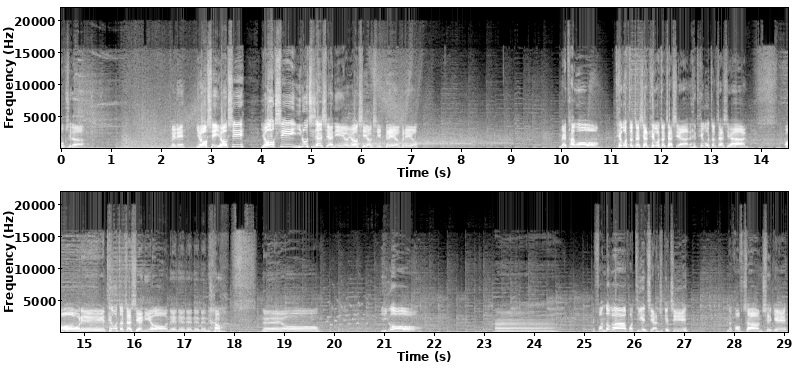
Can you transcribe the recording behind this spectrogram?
봅시다. 되네? 역시 역시 역시 이로치 자시안이에요. 역시 역시 그래요 그래요. 메타몽. 태고적 자시안 태고적 자시안. 태고적 자시안. 어 우리 태고적 자시안이요. 네네네네네. 네. 어. 이거 어... 펀더가 버티겠지 안 죽겠지? 근데 거프참 칠게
